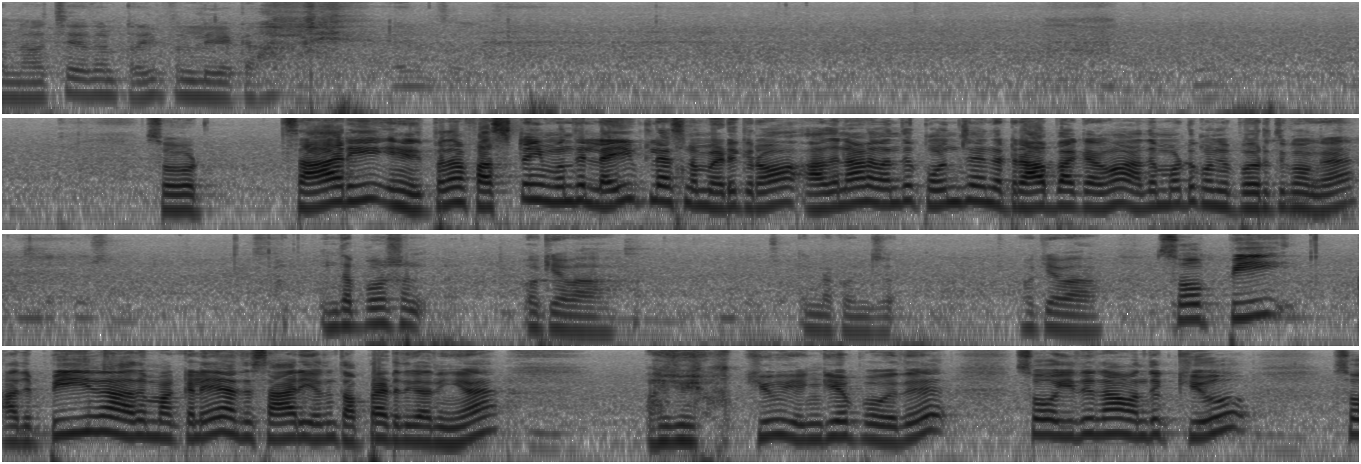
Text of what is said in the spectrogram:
என்னை வச்சு எதுவும் ட்ரை பண்ணலையேக்கா ஸோ சாரி இப்போ தான் ஃபஸ்ட் டைம் வந்து லைவ் கிளாஸ் நம்ம எடுக்கிறோம். அதனால் வந்து கொஞ்சம் இந்த ட்ராபேக் ஆகும். அதை மட்டும் கொஞ்சம் பொறுத்துக்கோங்க. இந்த போர்ஷன் ஓகேவா இன்னும் கொஞ்சம். ஓகேவா ஸோ பி அது பி தான் அது மக்களே. அது சாரி எதுவும் தப்பாக எடுத்துக்காதீங்க. ஐயோ க்யூ எங்கேயோ போகுது. ஸோ இதுதான் வந்து க்யூ ஸோ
